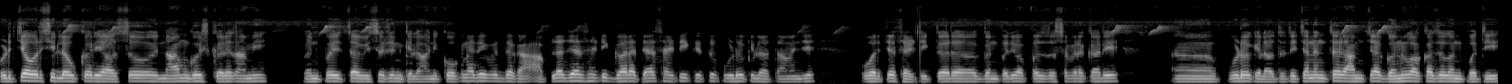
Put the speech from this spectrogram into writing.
पुढच्या वर्षी लवकर या असं नामघोष करत आम्ही गणपतीचा विसर्जन केलं आणि कोकणात एक बद्दल का आपला ज्यासाठी घर आहे त्यासाठी त्याचं पुढं केलं होता म्हणजे वरच्यासाठी. तर गणपती बाप्पाचं तशा प्रकारे पुढं केला होता. त्याच्यानंतर आमच्या गणू गणपती.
